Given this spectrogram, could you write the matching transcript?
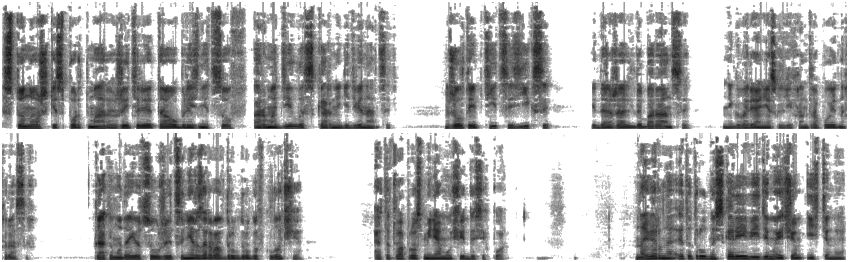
стоножки спортмара, жители Тау-близнецов, армадиллы с Карнеги-12, желтые птицы, зиксы и даже альдебаранцы, не говоря о нескольких антропоидных расах. Как им удается ужиться, не разорвав друг друга в клочья, этот вопрос меня мучает до сих пор. «Наверное, эта трудность скорее видимая, чем истинная»,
